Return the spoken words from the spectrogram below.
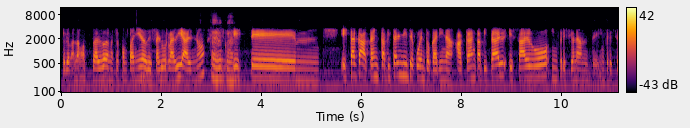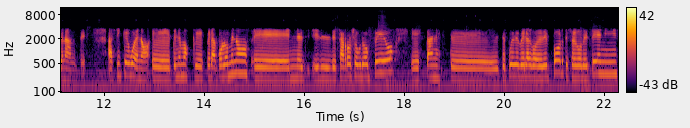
que le mandamos un saludo a nuestros compañeros de salud radial, ¿no? Este está acá, acá en Capital ni te cuento, Karina, acá en Capital es algo impresionante, impresionante. Así que bueno, eh, tenemos que esperar, por lo menos eh, en el, desarrollo europeo están, este, se puede ver algo de deportes, algo de tenis,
